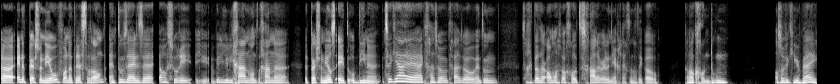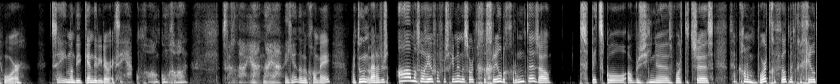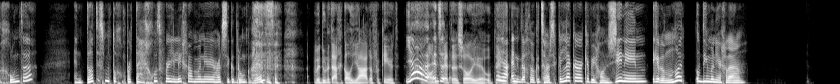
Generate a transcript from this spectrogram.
Uh, en het personeel van het restaurant. En toen zeiden ze: Oh, sorry, willen jullie gaan? Want we gaan uh, het personeelseten opdienen. Toen zei ik: ja, ja, ja, ik ga zo, ik ga zo. En toen zag ik dat er allemaal zo grote schalen werden neergelegd. En dacht ik: Oh, ik kan ook gewoon doen alsof ik hierbij hoor. Toen zei iemand die ik kende die daar werkte: zei, Ja, kom gewoon, kom gewoon. Dus ik dacht: Nou ja, nou ja, weet je, dat doe ik gewoon mee. Maar toen waren er dus allemaal zo heel veel verschillende soorten gegrilde groenten. Zo spitskool, aubergines, worteltjes. Dus heb ik gewoon een bord gevuld met gegrilde groenten. En dat is me toch een partij goed voor je lichaam wanneer je hartstikke dronken bent. We doen het eigenlijk al jaren verkeerd. Ja, het vette zooi op de. Ja, ja, en ik dacht ook, het is hartstikke lekker. Ik heb hier gewoon zin in. Ik heb dat nog nooit op die manier gedaan.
